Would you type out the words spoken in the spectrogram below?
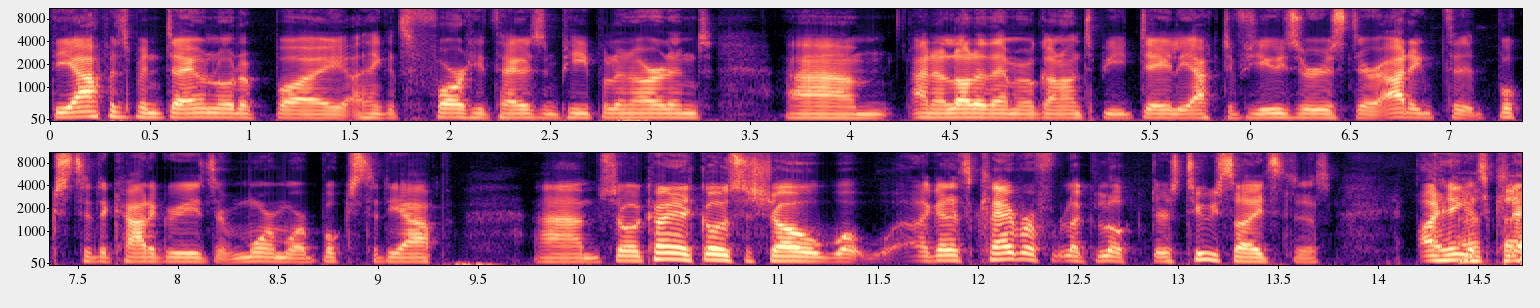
the app has been downloaded by I think it's forty thousand people in Ireland. Um, and a lot of them are going on to be daily active users. They're adding to books to the categories. There are more and more books to the app. Um, so it kind of goes to show what again. It's clever. Like, look, there's two sides to this. I think That- it's clever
